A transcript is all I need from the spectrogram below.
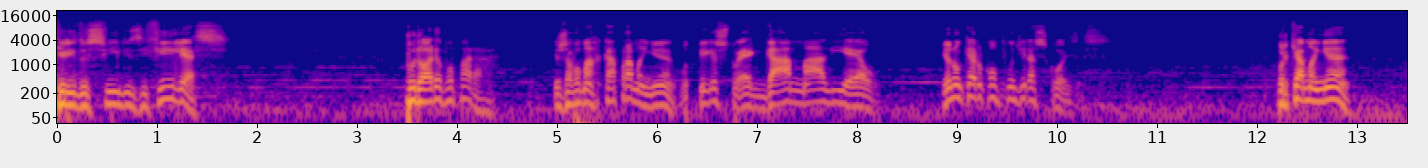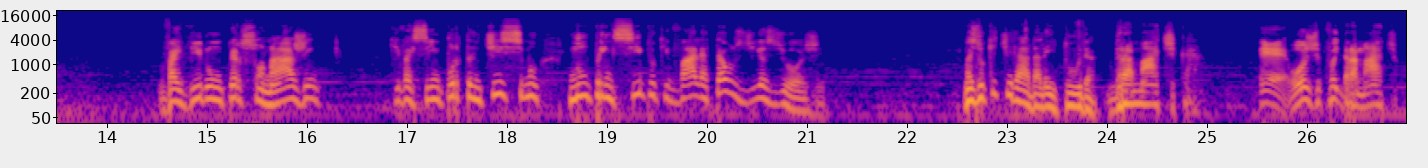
Queridos filhos e filhas, por hora eu vou parar. Eu já vou marcar para amanhã. O texto é Gamaliel. Eu não quero confundir as coisas. Porque amanhã vai vir um personagem que vai ser importantíssimo num princípio que vale até os dias de hoje. Mas o que tirar da leitura dramática? É, hoje foi dramático.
